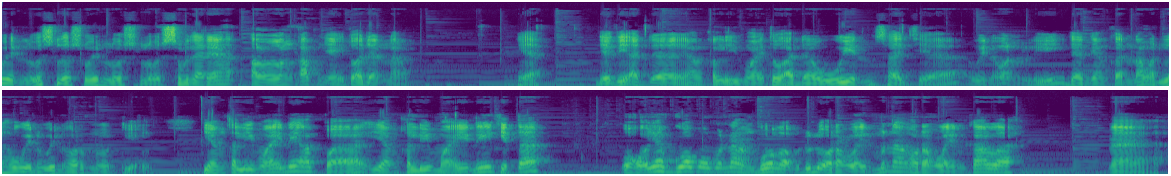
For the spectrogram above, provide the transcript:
win lose lose win lose lose. Sebenarnya kalau lengkapnya itu ada enam. Ya. Jadi ada yang kelima itu ada win saja, win only, dan yang keenam adalah win-win or no deal. Yang kelima ini apa? Yang kelima ini kita pokoknya gue mau menang gue nggak peduli orang lain menang orang lain kalah. Nah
